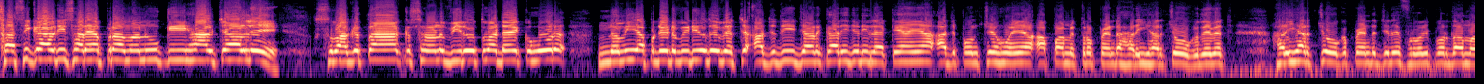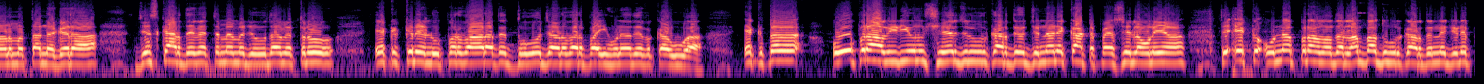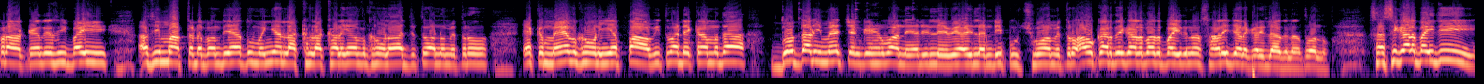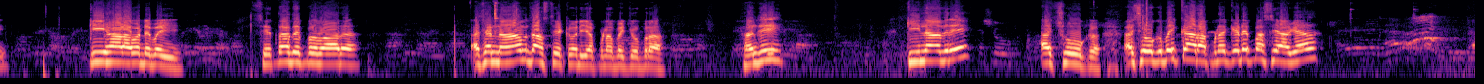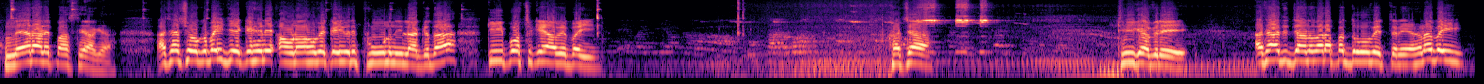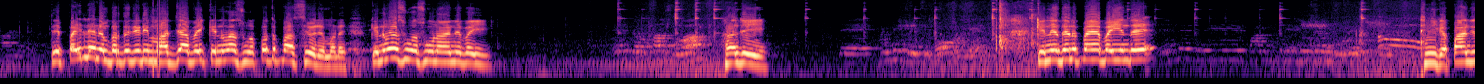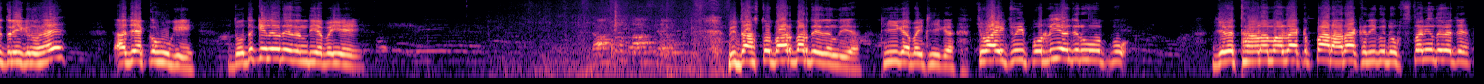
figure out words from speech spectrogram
ਸਤਿ ਸ਼੍ਰੀ ਅਕਾਲ ਜੀ ਸਾਰੇ ਭਰਾਵਾਂ ਨੂੰ, ਕੀ ਹਾਲ ਚਾਲ ਨੇ? ਸਵਾਗਤ ਆ ਕਿਸਾਨ ਵੀਰੋ, ਤੁਹਾਡਾ ਇੱਕ ਹੋਰ ਨਵੀਂ ਅਪਡੇਟ ਵੀਡੀਓ ਦੇ ਵਿੱਚ। ਅੱਜ ਦੀ ਜਾਣਕਾਰੀ ਜਿਹੜੀ ਲੈ ਕੇ ਆਏ ਆ, ਅੱਜ ਪਹੁੰਚੇ ਹੋਏ ਆ ਆਪਾਂ ਮਿੱਤਰੋ ਪਿੰਡ ਹਰੀਹਰ ਝੋਕ ਦੇ ਵਿੱਚ। ਹਰੀਹਰ ਝੋਕ ਪਿੰਡ ਜ਼ਿਲ੍ਹੇ ਫਿਰੋਜ਼ਪੁਰ ਦਾ ਮਾਨਮੱਤਾ ਨਗਰ ਆ। ਜਿਸ ਘਰ ਦੇ ਵਿੱਚ ਮੈਂ ਮੌਜੂਦ ਆ ਮਿੱਤਰੋ, ਇੱਕ ਘਰੇਲੂ ਪਰਿਵਾਰ ਆ ਤੇ ਦੋ ਜਾਨਵਰ ਪਾਈ ਹੋਣਿਆਂ ਦੇ ਵਿਕਾਊ ਆ। ਇੱਕ ਤਾਂ ਉਹ ਭਰਾ ਵੀਡੀਓ ਨੂੰ ਸ਼ੇਅਰ ਜ਼ਰੂਰ ਕਰ ਦਿਓ, ਜਿਨ੍ਹਾਂ ਨੇ ਘੱਟ ਪੈਸੇ ਲਾਉਣੇ ਆ, ਤੇ ਇੱਕ ਉਹਨਾਂ ਭਰਾਵਾਂ ਦਾ ਲਾਂਭਾ ਦੂਰ ਕਰ ਦਿੰਨੇ ਜਿਹੜੇ ਭਰਾ ਕਹਿੰਦੇ ਸੀ, ਬਾਈ, ਅਸੀਂ ਮਾਤੜ ਬੰਦੇ ਆ, ਤੂੰ ਮਈਆਂ ਲੱਖ ਲੱਖ ਵਾਲੀਆਂ ਵਿਖਾਉਣਾ, ਅੱਜ ਤੁਹਾਨੂੰ ਮਿੱਤਰੋ, ਇੱਕ ਮੈਂ ਵਿਖਾਉਣੀ ਆ, ਭਾਵ ਵੀ ਤੁਹਾਡੇ ਕੰਮ ਦਾ, ਦੁੱਧ ਵਾਲੀ ਮੈਂ ਚੰਗੇ ਹਵਾਨੇ ਵਾਲੀ, ਲੇਵੇ ਵਾਲੀ, ਲੰਡੀ ਪੁੱਛੂ ਆ ਮਿੱਤਰੋ, ਆਓ ਕਰਦੇ ਗੱਲਬਾਤ, ਬਾਈ ਦੇ ਨਾਲ ਸਾਰੀ ਜਾਣਕਾਰੀ ਲੈ ਦੇਣਾ ਤੁਹਾਨੂੰ। ਸਤਿ ਸ਼੍ਰੀ ਅਕਾਲ ਬਾਈ ਜੀ। ਕੀ ਹਾਲ ਆ ਵੱਡੇ ਬਾਈ? ਸੇਤਾ ਦੇ ਪਰਿਵਾਰ? ਅੱਛਾ, ਨਾਮ ਦੱਸ ਤੇ ਇੱਕ ਵਾਰੀ ਆਪਣਾ ਬਾਈ ਚੋਬਰਾ ਹਾਂਜੀ? ਕੀ ਨਾਮ ਵੀਰੇ? ਅਸ਼ੋਕ। ਅਸ਼ੋਕ ਬਈ ਘਰ ਆਪਣਾ ਕਿਹੜੇ ਪਾਸੇ ਆ ਗਿਆ? ਨਹਿਰ ਵਾਲੇ ਪਾਸੇ ਆ ਗਿਆ। ਅੱਛਾ ਅਸ਼ੋਕ ਬਈ, ਜੇ ਕਿਸੇ ਨੇ ਆਉਣਾ ਹੋਵੇ, ਕਈ ਵਾਰੀ ਫੋਨ ਨਹੀਂ ਲੱਗਦਾ। ਕੀ ਪੁੱਛ ਕੇ ਆਵੇ ਬਾਈ? ਅੱਛਾ। ਠੀਕ ਹੈ ਵੀਰੇ। ਅੱਛਾ, ਅੱਜ ਜਾਨਵਰ ਆਪਾਂ ਦੋ ਵੇਚਣੇ ਆ ਹਨਾ ਬਾਈ? ਤੇ ਪਹਿਲੇ ਨੰਬਰ ਤੇ ਜਿਹੜੀ ਮੱਝ ਆ ਬਈ, ਕਿੰਨਵਾ ਸੂਆ? ਪੁੱਤ ਪਾਸੇ ਹੋ ਜਾ ਮੜੇ ਕਿੰਨਵਾ ਸੂਆ ਸੂਣਾ ਇਹਨੇ ਬਾਈ? ਹਾਂਜੀ। ਕਿੰਨੇ ਦਿਨ ਪਏ ਬਈ ਇਹਦੇ? ਠੀਕ ਹੈ 5 ਤਰੀਕ ਨੂੰ ਹੈ। ਅੱਜ ਇੱਕ ਹੋ ਗਈ। ਦੁੱਧ ਕਿੰਨੇ ਦੇ ਦਿੰਦੀ ਹੈ ਬਈ ਇਹ? ਵੀ 10 ਤੋਂ ਬਾਰ-ਬਾਰ ਦੇ ਦਿੰਦੀ ਆ ਠੀਕ ਹੈ ਬਈ, ਠੀਕ ਹੈ। ਚਵਾਈ ਚੁਈ ਪੋਲੀ ਆ, ਜਰੂਰ ਜਿਵੇਂ ਥਾਣਾ ਮੰਨ ਇੱਕ ਭਾਰਾ ਰੱਖਦੀ, ਕੋਈ ਨੁਕਸ ਤਾਂ ਨਹੀਂ ਉਹਦੇ ਵਿੱਚ?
